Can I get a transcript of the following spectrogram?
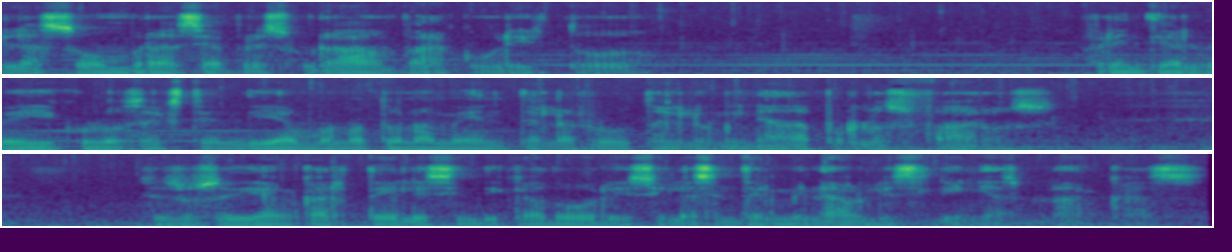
y las sombras se apresuraban para cubrir todo. Frente al vehículo se extendía monótonamente la ruta iluminada por los faros. Se sucedían carteles indicadores y las interminables líneas blancas.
